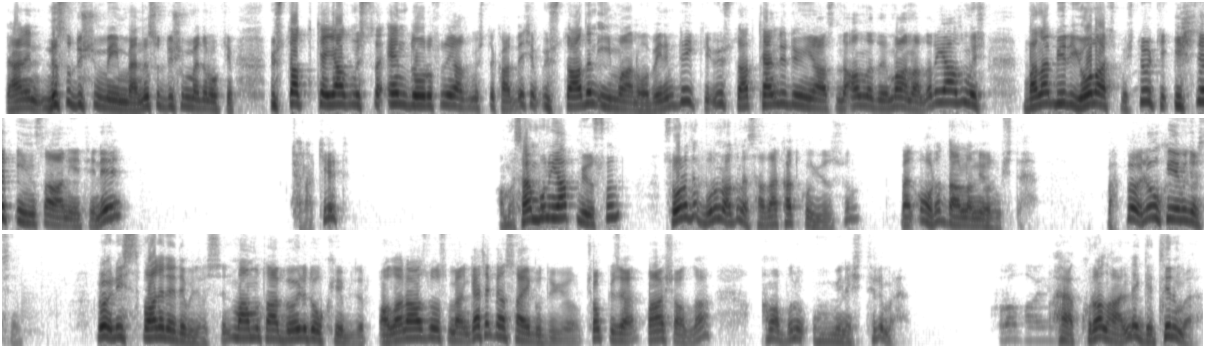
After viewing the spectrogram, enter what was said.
Yani nasıl düşünmeyeyim ben? Nasıl düşünmeden okuyayım? Üstad yazmışsa en doğrusunu yazmıştı kardeşim. Üstadın imanı o. Benim değil ki. Üstad kendi dünyasında anladığı manaları yazmış. Bana bir yol açmış. Diyor ki işlet insaniyetini terakki et. Ama sen bunu yapmıyorsun. Sonra da bunun adına sadakat koyuyorsun. Ben orada darlanıyorum işte. Bak böyle okuyabilirsin. Böyle istifade de edebilirsin. Mahmut abi böyle de okuyabilir. Allah razı olsun. Ben gerçekten saygı duyuyorum. Çok güzel. Maşallah. Ama bunu umumileştirme. Kural haline. Ha, kural haline getirme.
